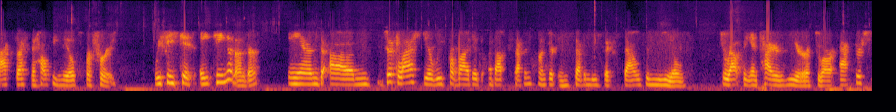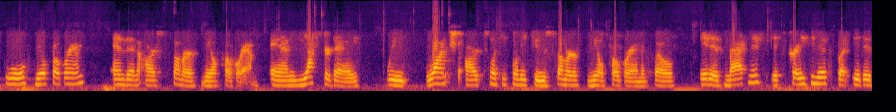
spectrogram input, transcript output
access to healthy meals for free. We feed kids 18 and under and um, just last year, we provided about 776,000 meals throughout the entire year through our after school meal program and then our summer meal program. And yesterday, we launched our 2022 summer meal program. And so it is madness, it's craziness, but it is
